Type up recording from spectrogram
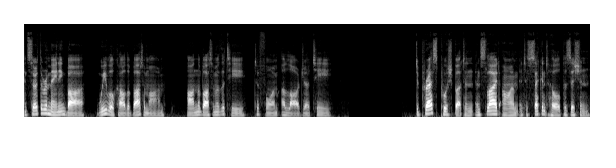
Insert the remaining bar, we will call the bottom arm, on the bottom of the T to form a larger T. Depress push button and slide arm into second hole position.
